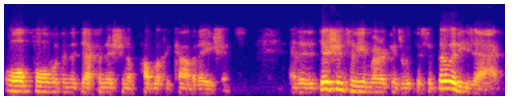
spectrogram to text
all fall within the definition of public accommodations. And in addition to the Americans with Disabilities Act,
